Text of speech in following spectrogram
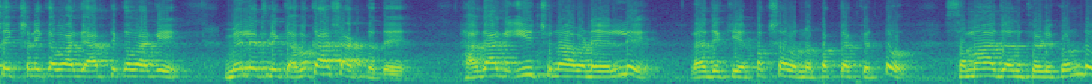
ಶೈಕ್ಷಣಿಕವಾಗಿ, ಆರ್ಥಿಕವಾಗಿ ಮೇಲೆತ್ತಲಿಕ್ಕೆ ಅವಕಾಶ ಆಗ್ತದೆ. ಹಾಗಾಗಿ ಈ ಚುನಾವಣೆಯಲ್ಲಿ ರಾಜಕೀಯ ಪಕ್ಷವನ್ನು ಪಕ್ಕಕ್ಕಿಟ್ಟು ಸಮಾಜ ಅಂತ ಹೇಳಿಕೊಂಡು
